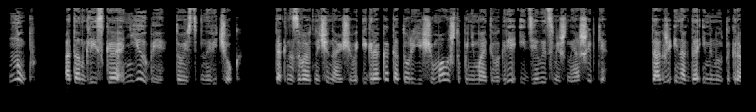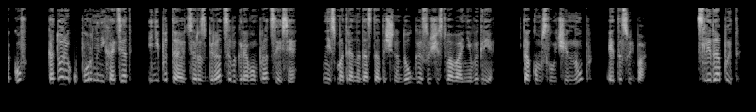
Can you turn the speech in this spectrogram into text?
Нуб. От английского newbie, то есть новичок. Так называют начинающего игрока, который еще мало что понимает в игре и делает смешные ошибки. Также иногда именуют игроков, которые упорно не хотят и не пытаются разбираться в игровом процессе, несмотря на достаточно долгое существование в игре. В таком случае нуб – это судьба. Следопыт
